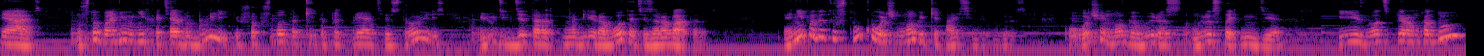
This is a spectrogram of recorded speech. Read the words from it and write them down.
5, ну, чтобы они у них хотя бы были, и чтобы что-то, какие-то предприятия строились, и люди где-то могли работать и зарабатывать. И они под эту штуку очень много Китай себе вырос. Очень много вырос, выросла Индия. И в 21 году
